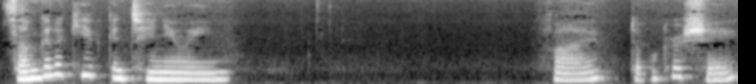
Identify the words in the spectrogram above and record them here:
So I'm going to keep continuing five double crochet.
